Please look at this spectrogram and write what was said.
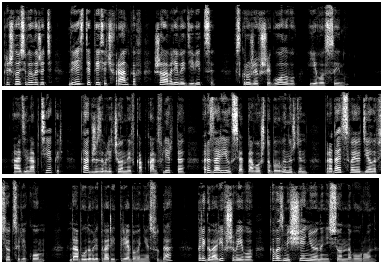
пришлось выложить 200 тысяч франков шаловливой девице, вскружившей голову его сыну. А один аптекарь, также завлеченный в капкан флирта, разорился от того, что был вынужден продать свое дело все целиком, дабы удовлетворить требования суда, приговорившего его к возмещению нанесенного урона.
